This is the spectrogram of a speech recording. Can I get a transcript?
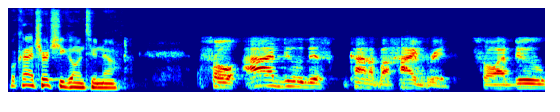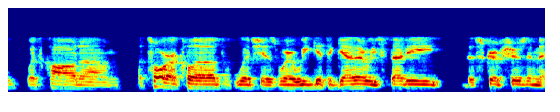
What kind of church are you going to now? So I do this kind of a hybrid. So I do what's called um, a Torah club, which is where we get together, we study the scriptures in the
